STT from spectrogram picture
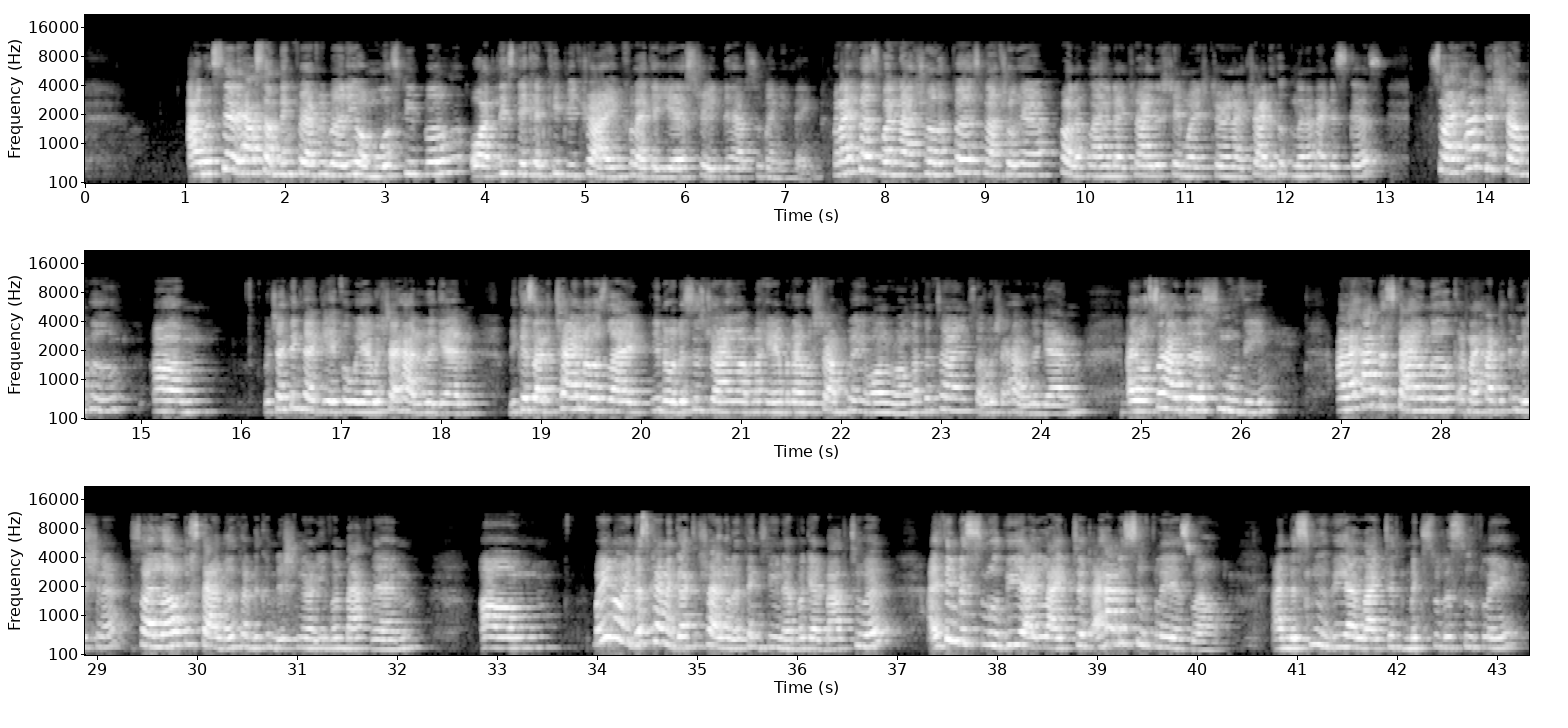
I would say they have something for everybody or most people, or at least they can keep you trying for like a year straight. They have so many things. When I first went natural, the first natural hair product line that I tried the Shea Moisture and I tried the coconut and I hibiscus. So I had the shampoo, um, which I think I gave away. I wish I had it again because at the time I was like, you know, this is drying out my hair, but I was shampooing all wrong at the time, so I wish I had it again. I also had the smoothie and I had the style milk and I had the conditioner. So I love the style milk and the conditioner even back then. Um, but you know, you just kind of got to try other things you never get back to it. I think the smoothie, I liked it. I had the souffle as well. And the smoothie, I liked it mixed with the souffle.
